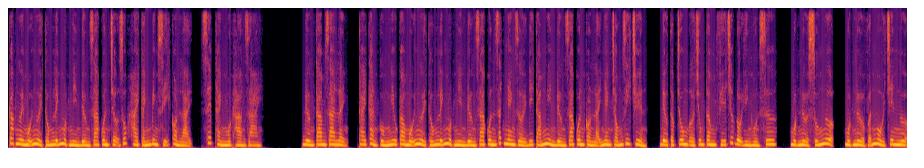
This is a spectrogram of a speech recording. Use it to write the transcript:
các người mỗi người thống lĩnh một nghìn đường ra quân trợ giúp hai cánh binh sĩ còn lại, xếp thành một hàng dài. Đường Tam ra lệnh, Thái Thản cùng Nhiêu Cao mỗi người thống lĩnh một nghìn đường gia quân rất nhanh rời đi tám nghìn đường gia quân còn lại nhanh chóng di chuyển, đều tập trung ở trung tâm phía trước đội hình hồn sư, một nửa xuống ngựa, một nửa vẫn ngồi trên ngựa,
